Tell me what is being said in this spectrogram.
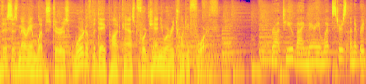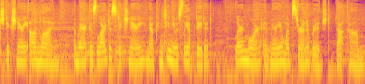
This is Merriam-Webster's Word of the Day podcast for January 24th. Brought to you by Merriam-Webster's Unabridged Dictionary Online, America's largest dictionary, now continuously updated. Learn more at merriam-websterunabridged.com.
